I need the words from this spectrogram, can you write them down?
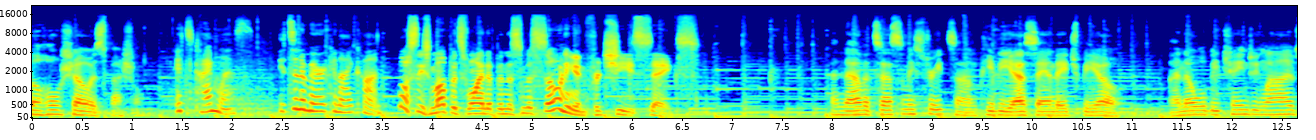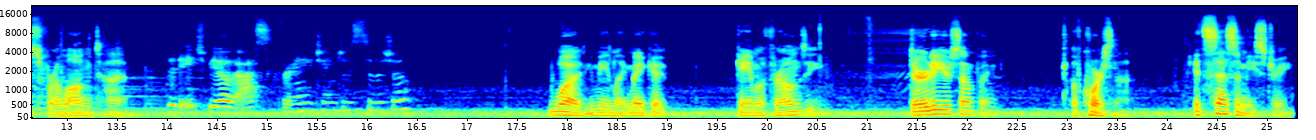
The whole show is special. It's timeless. It's an American icon. Most of these Muppets wind up in the Smithsonian, for cheese sakes. And now that Sesame Street's on PBS and HBO, I know we'll be changing lives for a long time. Did HBO ask for any changes to the show? What, you mean like make it Game of Thronesy? Dirty or something? Of course not. It's Sesame Street.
